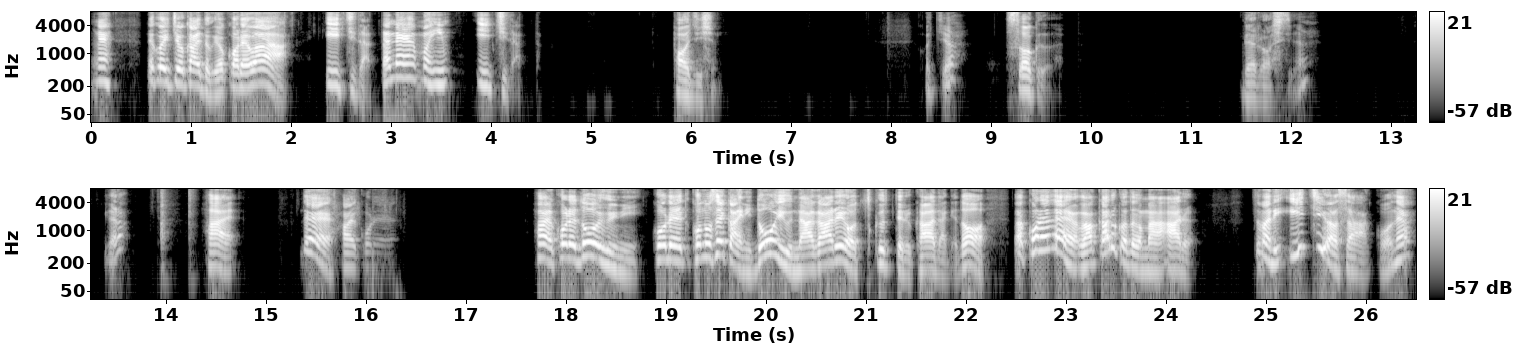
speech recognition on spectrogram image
ね。で、これ一応書いとくよ。これは、位置だったね。もう、位置だった。ポジション。こっちは、速度だ。ベロシティだね。いいかなはい。で、はい、これ。はい、これどういうふうに、これ、この世界にどういう流れを作ってるかだけど、まあこれね、わかることがまあある。つまり、位置はさ、こうね、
